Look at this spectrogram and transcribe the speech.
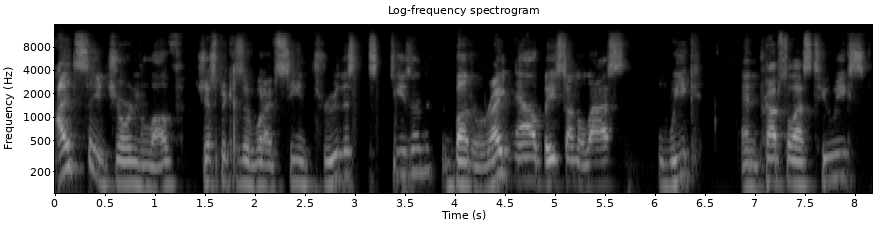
I'd say Jordan Love just because of what I've seen through this season. But right now, based on the last week and perhaps the last two weeks,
